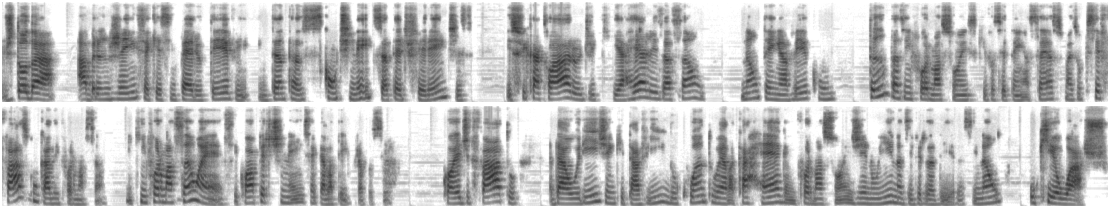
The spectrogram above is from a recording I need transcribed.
de toda a abrangência que esse império teve em tantos continentes até diferentes, isso fica claro de que a realização não tem a ver com tantas informações que você tem acesso, mas o que você faz com cada informação. E que informação é essa? E qual a pertinência que ela tem para você? Qual é de fato da origem que está vindo, o quanto ela carrega informações genuínas e verdadeiras, e não o que eu acho,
